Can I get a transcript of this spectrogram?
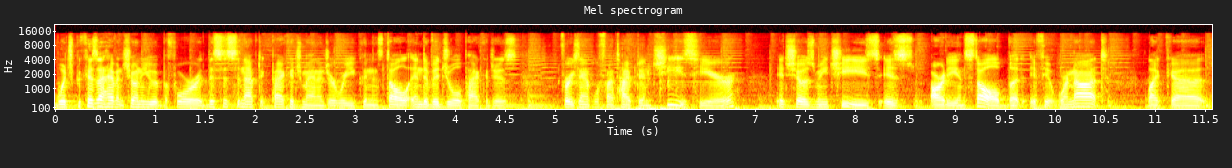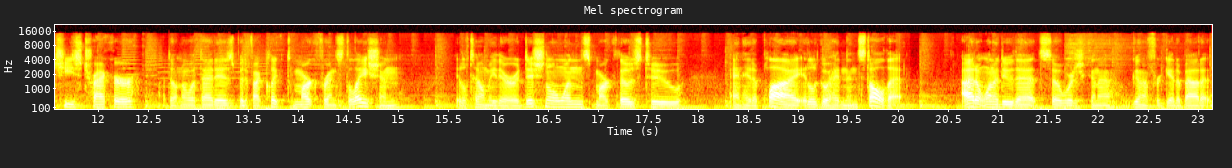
Which, because I haven't shown you it before, this is Synaptic Package Manager where you can install individual packages. For example, if I typed in cheese here, it shows me cheese is already installed, but if it were not, like uh, cheese tracker, I don't know what that is, but if I clicked mark for installation, It'll tell me there are additional ones, mark those two, and hit apply. It'll go ahead and install that. I don't want to do that, so we're just gonna gonna forget about it.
